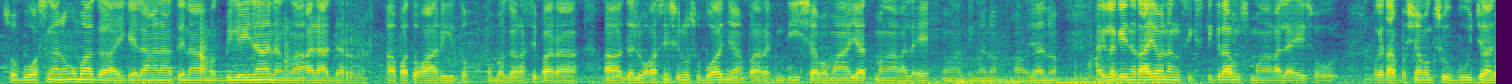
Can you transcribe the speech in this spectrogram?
so bukas nga ng umaga ay kailangan natin na magbigay na ng uh, another uh, patoka rito. Kumbaga kasi para uh, dalawa kasi sinusubuan niya para hindi siya mamayat mga kalae yung ating ano. Oh, yan o naglagay na tayo ng 60 grams mga kalae. So pagkatapos niya magsubo dyan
